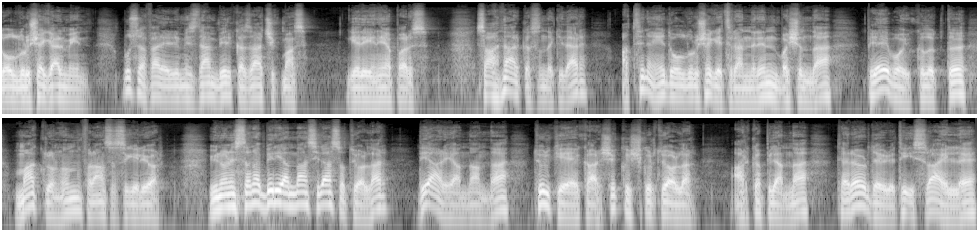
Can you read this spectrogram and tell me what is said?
dolduruşa gelmeyin. Bu sefer elimizden bir kaza çıkmaz. Gereğini yaparız. Sahne arkasındakiler Atina'yı dolduruşa getirenlerin başında Playboy kılıklı Macron'un Fransızı geliyor. Yunanistan'a bir yandan silah satıyorlar, diğer yandan da Türkiye'ye karşı kışkırtıyorlar. Arka planda terör devleti İsrail'le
